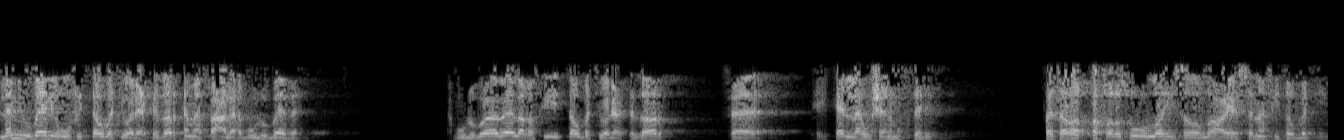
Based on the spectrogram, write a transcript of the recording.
لم يبالغوا في التوبة والاعتذار كما فعل أبو لبابة. أبو لبابة بالغ في التوبة والاعتذار فكان له شأن مختلف. فتوقف رسول الله صلى الله عليه وسلم في توبتهم.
